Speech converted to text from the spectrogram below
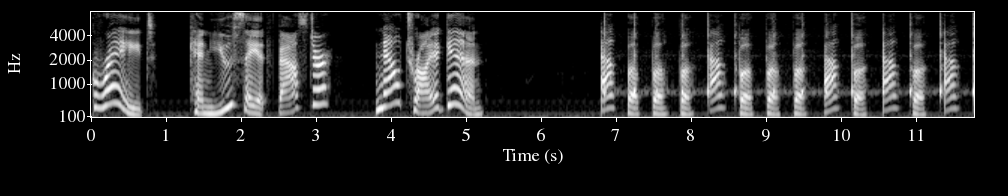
Great! Can you say it faster? Now try again. A b b b a b b b a b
